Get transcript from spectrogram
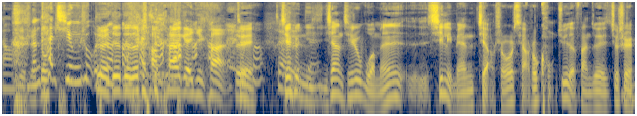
啊就是能看清楚。对对对，都 敞开给你看，对，对就是你，你像其实我们呃心里面小时候小时候恐惧的犯罪，就是《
